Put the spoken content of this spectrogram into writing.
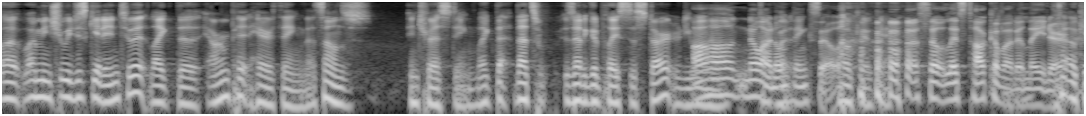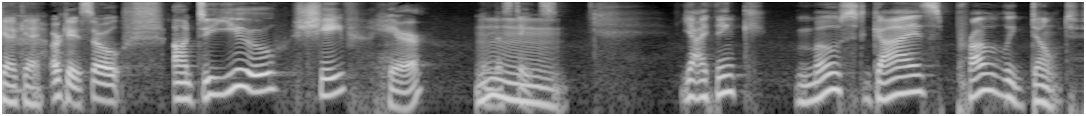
Uh, I mean, should we just get into it? Like the armpit hair thing. That sounds interesting. Like that. That's is that a good place to start, or do you want? Uh, no, I don't think so. Okay, okay. so let's talk about it later. okay, okay. Okay, so uh, do you shave hair in the States? Yeah, I think most guys probably don't.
